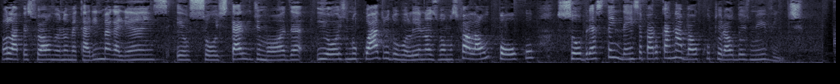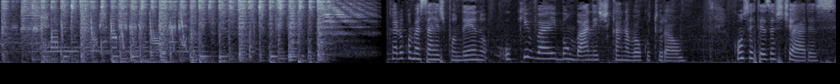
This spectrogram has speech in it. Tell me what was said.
Olá pessoal, meu nome é Karine Magalhães, eu sou style de moda e hoje no quadro do rolê nós vamos falar um pouco sobre as tendências para o Carnaval Cultural 2020. Quero começar respondendo o que vai bombar neste Carnaval Cultural. Com certeza as tiaras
